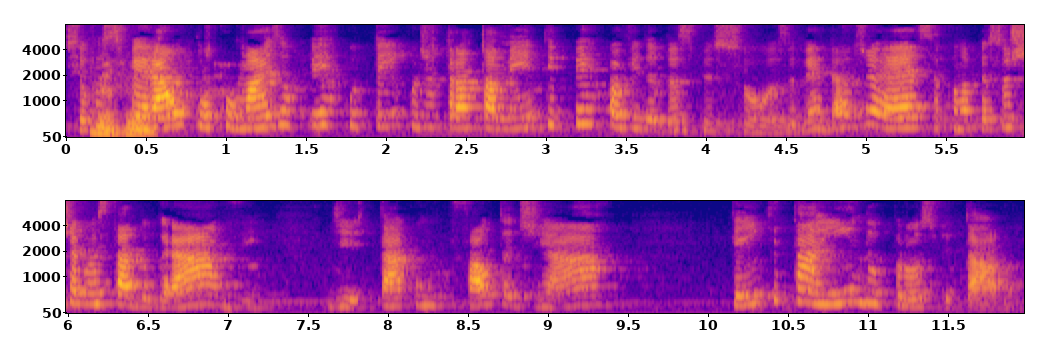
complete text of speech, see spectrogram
Se eu for uhum. esperar um pouco mais, eu perco o tempo de tratamento e perco a vida das pessoas. A verdade é essa. Quando a pessoa chega em um estado grave, de estar tá com falta de ar, tem que estar tá indo para o hospital.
